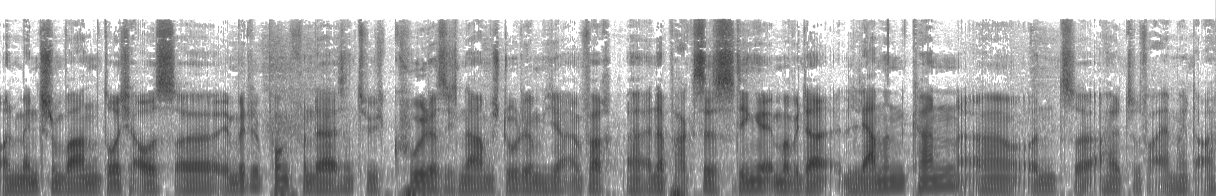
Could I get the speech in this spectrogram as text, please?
Und Menschen waren durchaus äh, im Mittelpunkt. Von daher ist natürlich cool, dass ich nach dem Studium hier einfach äh, in der Praxis Dinge immer wieder lernen kann äh, und äh, halt vor allem halt auch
